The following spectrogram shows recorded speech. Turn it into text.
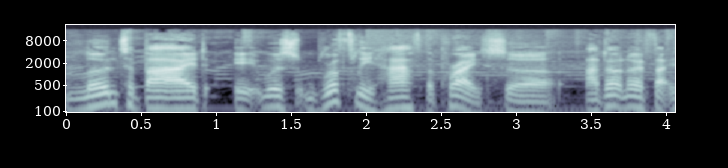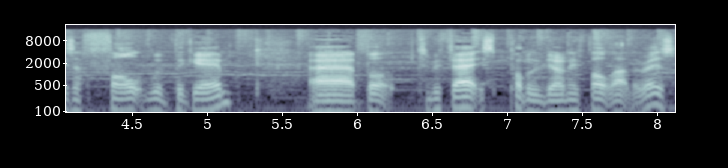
learn to bide. It was roughly half the price so I don't know if that is a fault with the game uh, but to be fair it's probably the only fault that there is.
